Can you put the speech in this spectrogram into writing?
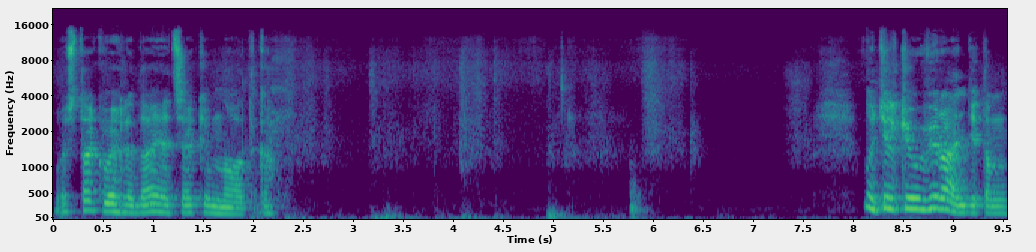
Ось так виглядає ця кімнатка. Ну, тільки у віранді там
